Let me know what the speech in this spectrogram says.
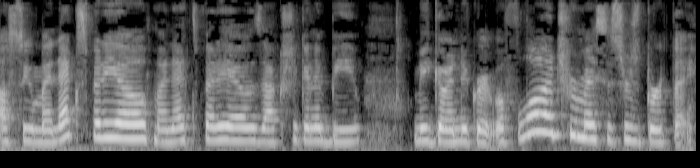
I'll see you in my next video. My next video is actually going to be me going to Great Wolf Lodge for my sister's birthday.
